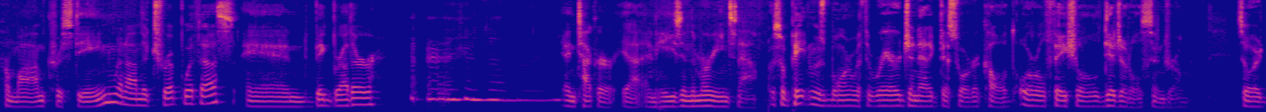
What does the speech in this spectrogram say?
Her mom, Christine, went on the trip with us and big brother and Tucker, yeah, and he's in the Marines now. So Payton was born with a rare genetic disorder called oral facial digital syndrome. So it,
